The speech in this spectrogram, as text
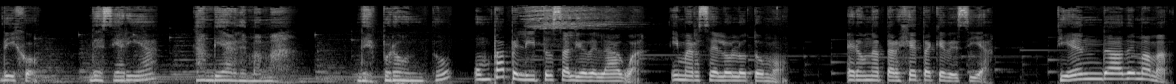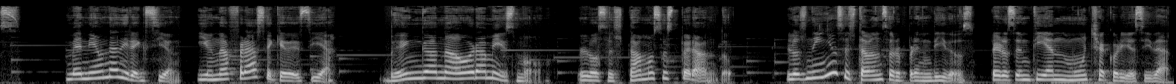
dijo, desearía cambiar de mamá. De pronto, un papelito salió del agua y Marcelo lo tomó. Era una tarjeta que decía, Tienda de mamás. Venía una dirección y una frase que decía, Vengan ahora mismo, los estamos esperando. Los niños estaban sorprendidos, pero sentían mucha curiosidad,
